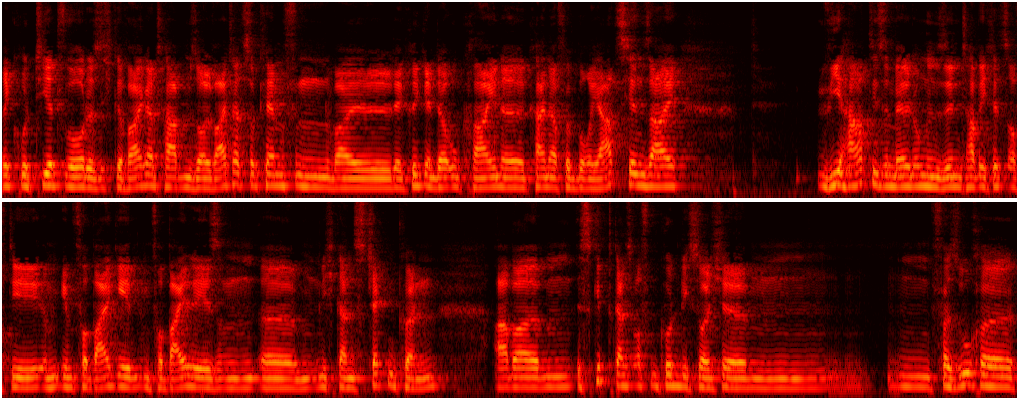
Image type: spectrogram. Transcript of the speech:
rekrutiert wurde, sich geweigert haben soll, weiterzukämpfen, weil der Krieg in der Ukraine keiner für Buryatien sei wie hart diese Meldungen sind, habe ich jetzt auf die im, im Vorbeigehen, im Vorbeilesen äh, nicht ganz checken können. Aber ähm, es gibt ganz offenkundig solche ähm, Versuche,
